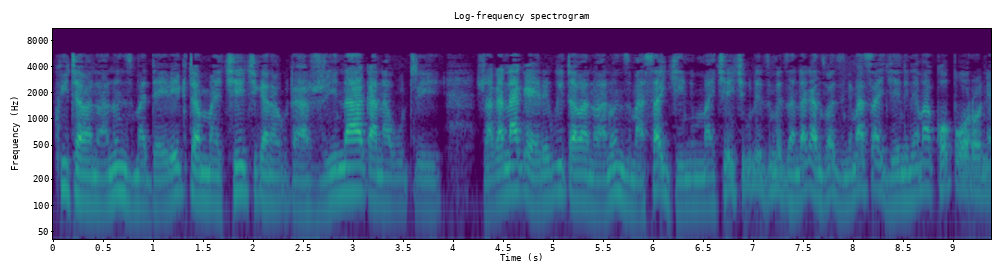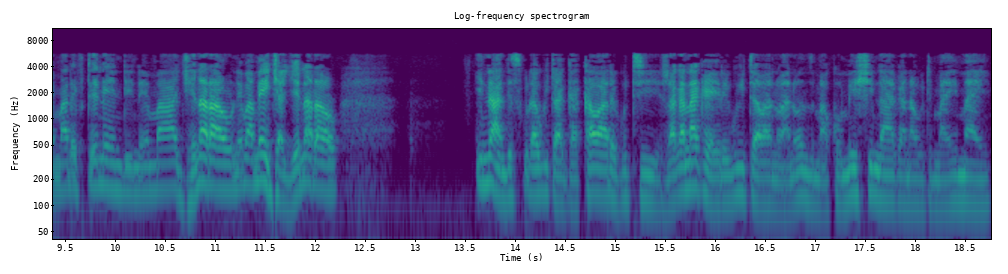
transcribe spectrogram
kuita vanhu vanonzi madhairekta mumachechi kana kuti hazvina kana kuti zvakanaka here kuita vanhu vanonzi masajeni mumachechi. Kune dzimwe dzandakanzwa dzine masajeni nemakoporo nemareftenendi nemageneral nemameja general. Ini handisi kuda kuita gakava rekuti zvakanaka here kuita vanhu vanonzi makomishina kana kuti mai mai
